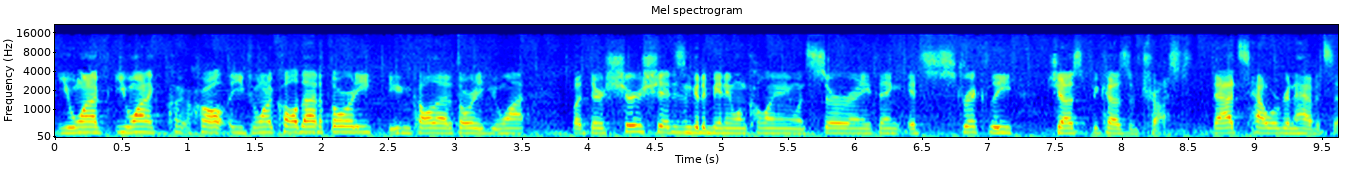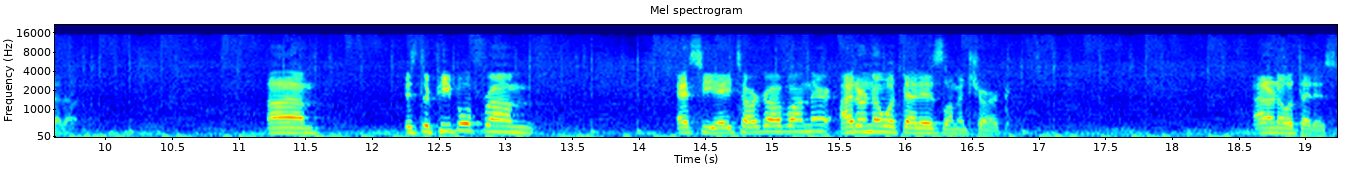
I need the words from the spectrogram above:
You want to you want to call if you want to call that authority, you can call that authority if you want. But there sure shit isn't going to be anyone calling anyone sir or anything. It's strictly just because of trust. That's how we're going to have it set up. Um, is there people from SEA Tarkov on there? I don't know what that is, Lemon Shark. I don't know what that is.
